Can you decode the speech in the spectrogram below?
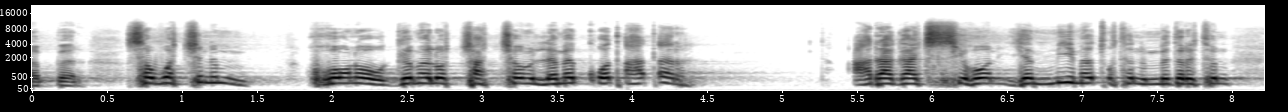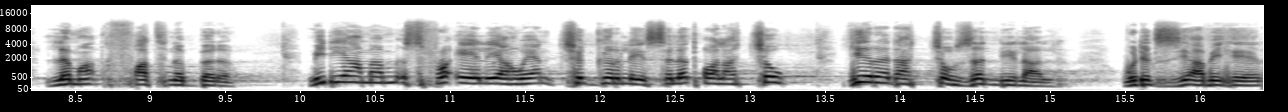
ነበር። ሰዎችንም ሆኖ ግመሎቻቸውን ለመቆጣጠር አዳጋች ሲሆን የሚመጡትን ምድሪቱን ለማጥፋት ነበረ። ሚዲያምም እስራኤላውያን ችግር ላይ ስለጧላቸው ይረዳቸው ዘንድ ይላል ወደ እግዚአብሔር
